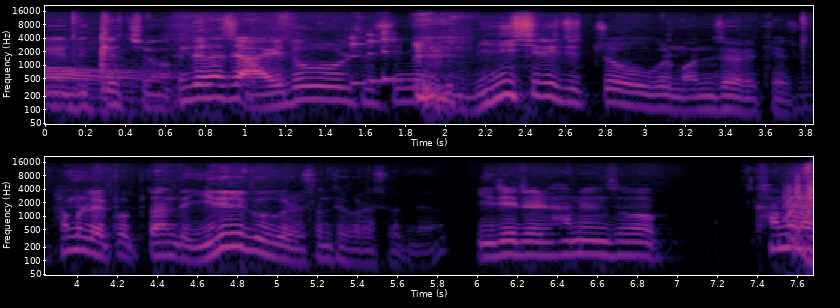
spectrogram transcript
네, 느꼈죠. 근데 사실 아이돌 출신이 이제 미니 시리즈 쪽을 먼저 이렇게 좀 화물 낼 법도 한데 일일극을 선택을 하셨네요. 일일을 하면서 카메라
